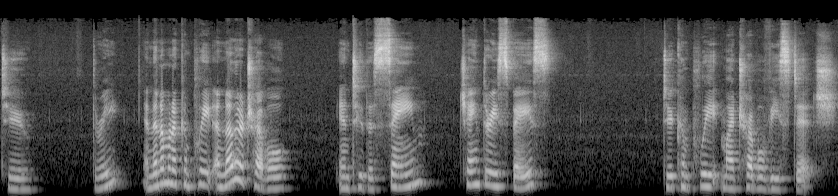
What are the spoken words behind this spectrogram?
two, three, and then I'm going to complete another treble into the same chain three space to complete my treble V-stitch.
